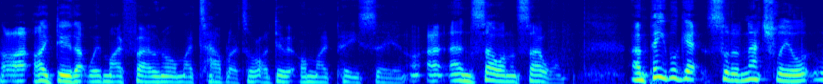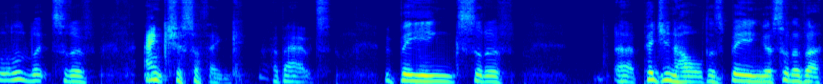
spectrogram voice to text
I, I do that with my phone or my tablet, or I do it on my PC, and and so on and so on and people get sort of naturally a little bit sort of anxious, I think, about being sort of uh, pigeonholed as being a sort of a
